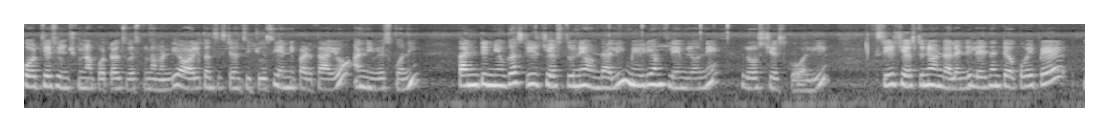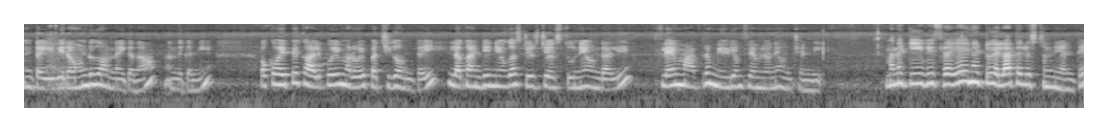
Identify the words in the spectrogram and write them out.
కోట్ చేసి ఉంచుకున్న పొటల్స్ వేసుకున్నామండి. ఆయిల్ కన్సిస్టెన్సీ చూసి ఎన్ని పడతాయో అన్ని వేసుకొని కంటిన్యూగా స్టీర్ చేస్తూనే ఉండాలి. మీడియం ఫ్లేమ్లోనే రోస్ట్ చేసుకోవాలి. స్టీర్ చేస్తూనే ఉండాలండి. లేదంటే ఒకవైపే ఉంటాయి. ఇవి రౌండ్గా ఉన్నాయి కదా అందుకని ఒకవైపే కాలిపోయి మరోవైపు పచ్చిగా ఉంటాయి. ఇలా కంటిన్యూగా స్టిర్ చేస్తూనే ఉండాలి. ఫ్లేమ్ మాత్రం మీడియం ఫ్లేమ్లోనే ఉంచండి. మనకి ఇవి ఫ్రై అయినట్టు ఎలా తెలుస్తుంది అంటే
